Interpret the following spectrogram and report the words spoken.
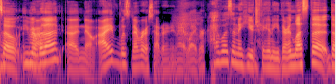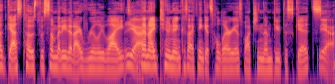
So you remember wow. that? Uh, no, I was never a Saturday Night Liver. I wasn't a huge fan either, unless the the guest host was somebody that I really liked. Yeah. Then I'd tune in because I think it's hilarious watching them do the skits. Yeah.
